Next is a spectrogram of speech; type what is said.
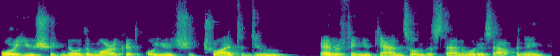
or you should know the market, or you should try to do everything you can to understand what is happening.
